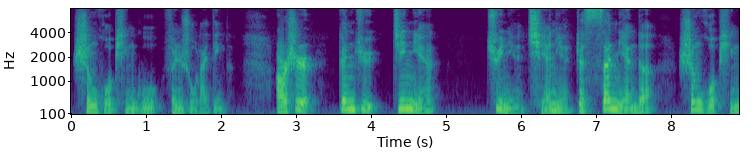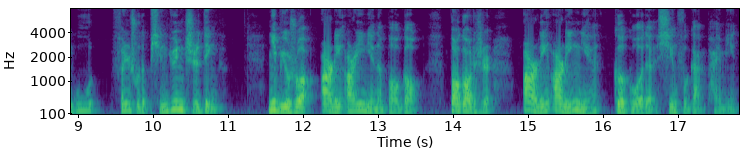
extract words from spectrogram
生活评估分数来定的，而是根据今年、去年、前年这三年的生活评估分数的平均值定的。你比如说，二零二一年的报告，报告的是。二零二零年各国的幸福感排名，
